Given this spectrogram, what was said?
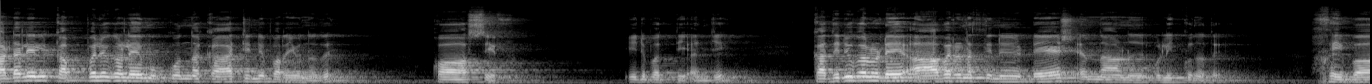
കടലിൽ കപ്പലുകളെ മുക്കുന്ന കാറ്റിന് പറയുന്നത് കാസിഫ് ഇരുപത്തി അഞ്ച് കതിരുകളുടെ ആവരണത്തിന് ഡേഷ് എന്നാണ് വിളിക്കുന്നത്. ഹിബാ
